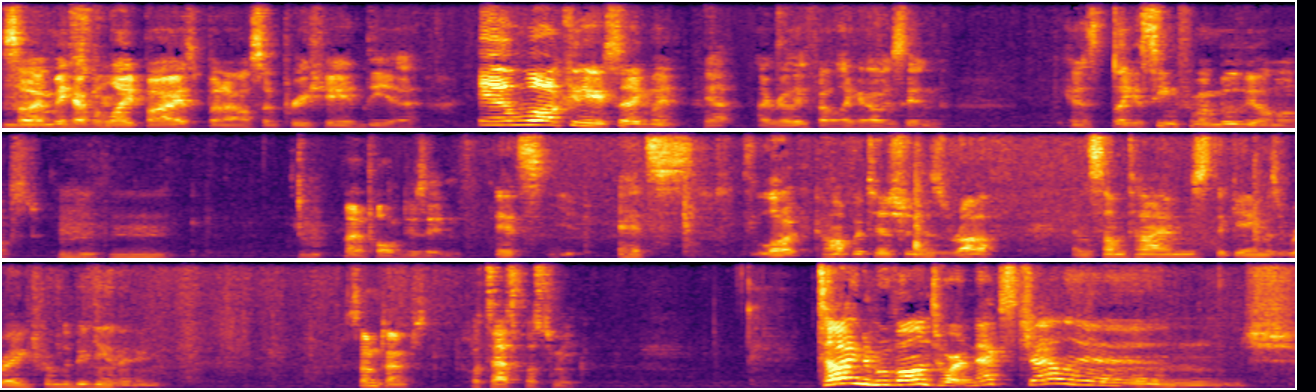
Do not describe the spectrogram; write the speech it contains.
so I may have a light bias, but I also appreciate the uh, and walking here segment. Yeah. I really felt like I was in, in a, like a scene from a movie almost. Mm-hmm. My apologies, Aiden. It's it's look, competition is rough, and sometimes the game is rigged from the beginning. Sometimes. What's that supposed to mean? Time to move on to our next challenge.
